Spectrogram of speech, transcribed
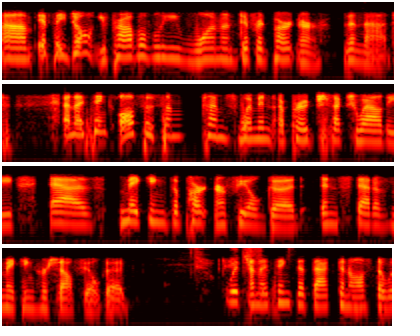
Um, if they don't, you probably want a different partner than that. And I think also sometimes women approach sexuality as making the partner feel good instead of making herself feel good. Which and I think that that can also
